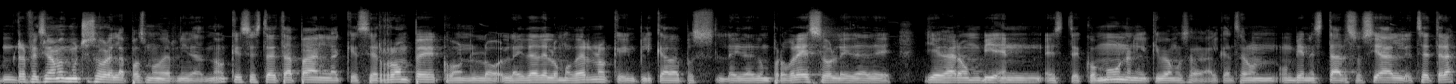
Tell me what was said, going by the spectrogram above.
reflexionamos mucho sobre la posmodernidad, ¿no? Que es esta etapa en la que se rompe con lo, la idea de lo moderno que implicaba pues la idea de un progreso, la idea de llegar a un bien este, común en el que íbamos a alcanzar un, un bienestar social, etcétera.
